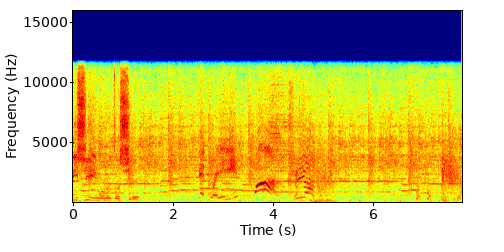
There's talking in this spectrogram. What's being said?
厳しいものと知れ。Get ready, fight! せいや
